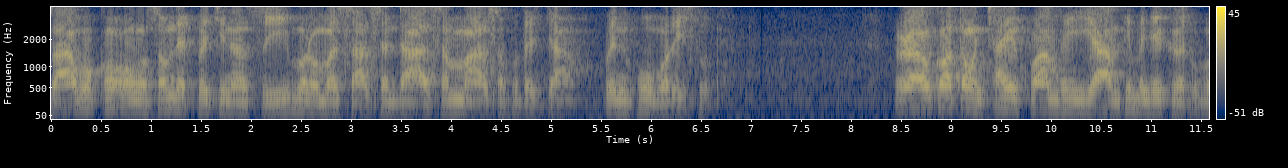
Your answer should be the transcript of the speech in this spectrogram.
สาวกขององค์สมเด็จพระจินสีบรมศาสดาสัมมาสัมพุทธเจ้าเป็นผู้บริสุทธิ์ เราก็ต้องใช้ความพยายามที่มันจะเกิดอุป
